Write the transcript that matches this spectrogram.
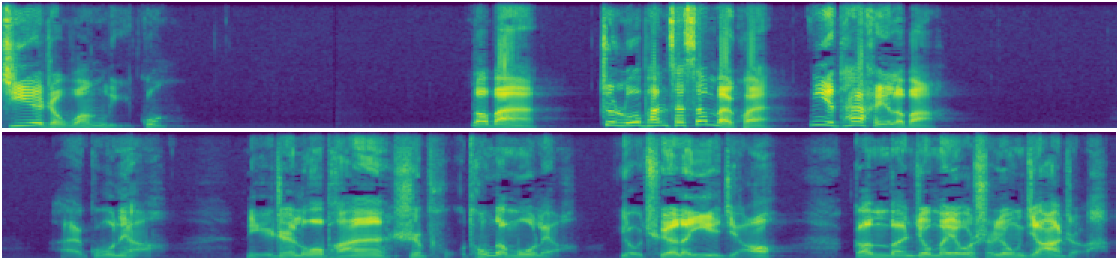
接着往里逛。老板，这罗盘才三百块，你也太黑了吧！哎，姑娘，你这罗盘是普通的木料，又缺了一角，根本就没有使用价值了。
